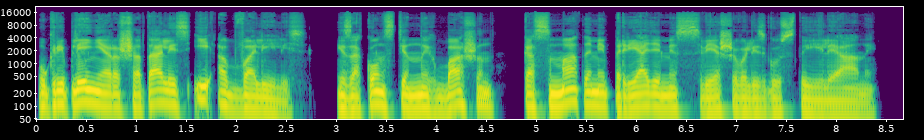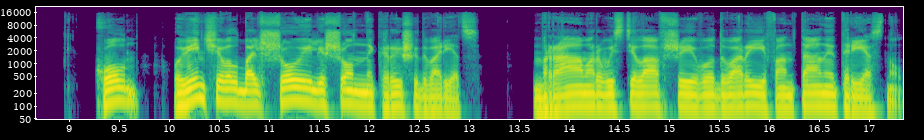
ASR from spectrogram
укрепления расшатались и обвалились. Из окон стенных башен косматыми прядями свешивались густые лианы. Холм увенчивал большой лишенный крыши дворец. Мрамор, выстилавший его дворы и фонтаны, треснул,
